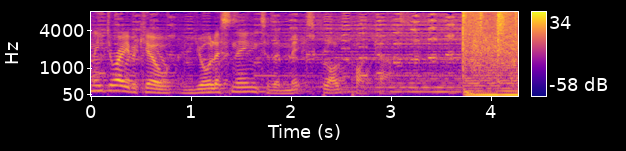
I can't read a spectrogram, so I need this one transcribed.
Danny Draberkill, and you're listening to the Mixed Blog Podcast.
